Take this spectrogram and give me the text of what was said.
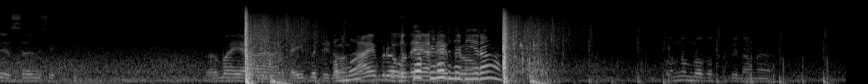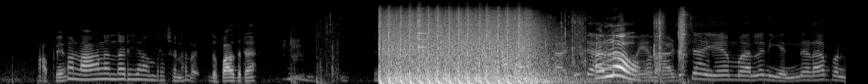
நெக்ஸ்ட் எஸ்ஆர்சி ஆமாயா கைப்பற்றிட்டோம். ஹாய் ப்ரோ உதயா பின்னாடி தடிக்கிறான் சொன்ன ப்ரோ சுத்திட்டானே அப்பயும் நாங்களும் இருந்து அடிக்கிறான் பிரச்சனை இல்லை இதை பார்த்துட்டேன். என்னை அடிச்சான் ஏமாறல நீ என்னடா பண்ண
